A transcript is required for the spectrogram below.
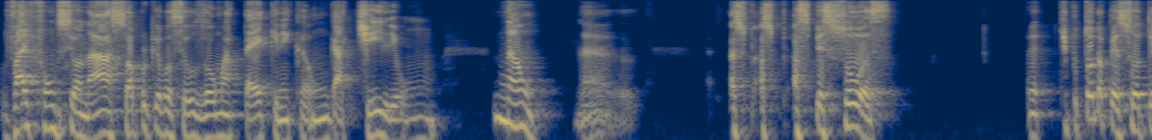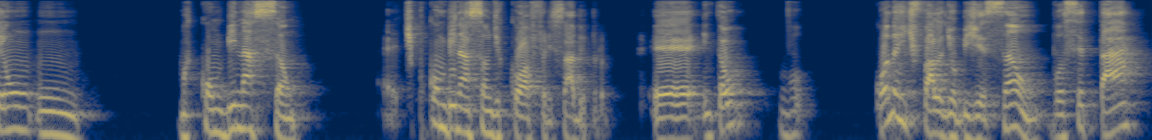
vai funcionar só porque você usou uma técnica, um gatilho, um. Não. Né? As, as, as pessoas. É, tipo, toda pessoa tem um, um uma combinação. É, tipo combinação de cofre, sabe? É, então, quando a gente fala de objeção, você está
